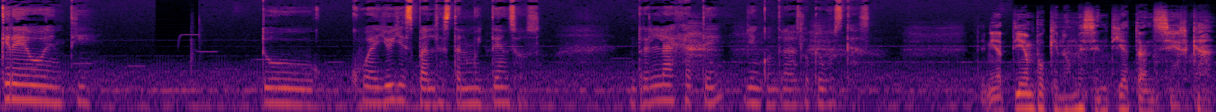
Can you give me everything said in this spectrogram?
creo en ti. Tu cuello y espalda están muy tensos. Relájate y encontrarás lo que buscas. Tenía tiempo que no me sentía tan cerca.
